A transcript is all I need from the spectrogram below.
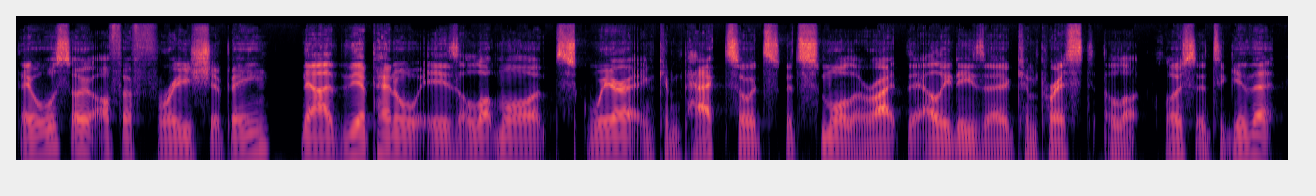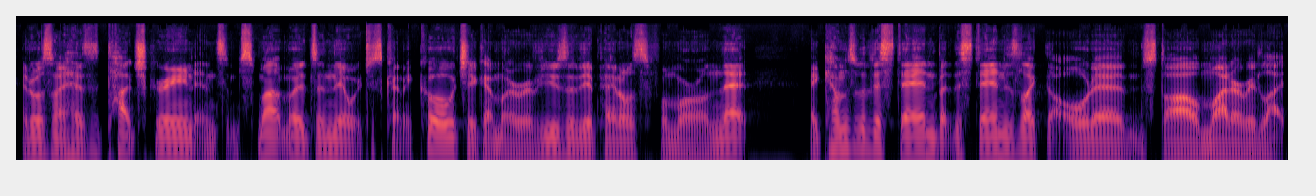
They also offer free shipping now their panel is a lot more square and compact, so it's it's smaller, right? The LEDs are compressed a lot closer together. It also has a touchscreen and some smart modes in there, which is kind of cool. Check out my reviews of their panels for more on that. It comes with a stand, but the stand is like the older style Mito Red Light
